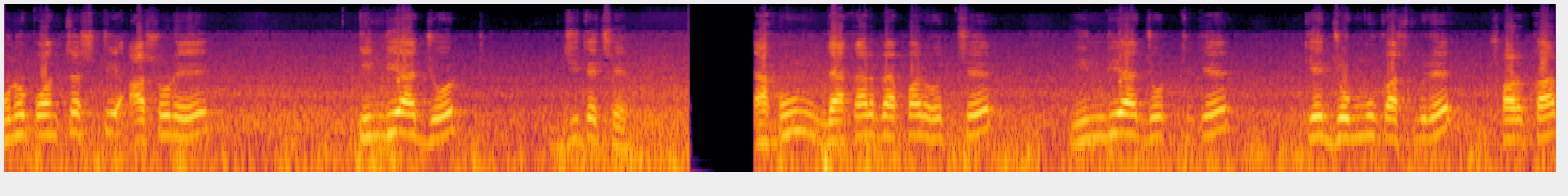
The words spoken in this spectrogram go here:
ঊনপঞ্চাশটি আসনে ইন্ডিয়া জোট জিতেছে। এখন দেখার ব্যাপার হচ্ছে ইন্ডিয়া জোট থেকে কে জম্মু কাশ্মীরে সরকার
